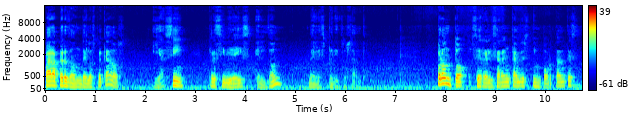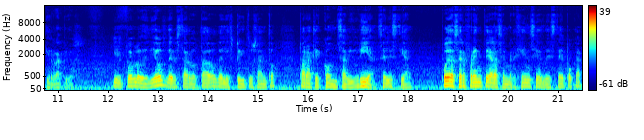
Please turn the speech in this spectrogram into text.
para perdón de los pecados, y así recibiréis el don del Espíritu Santo. Pronto se realizarán cambios importantes y rápidos y el pueblo de Dios debe estar dotado del Espíritu Santo para que con sabiduría celestial pueda hacer frente a las emergencias de esta época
